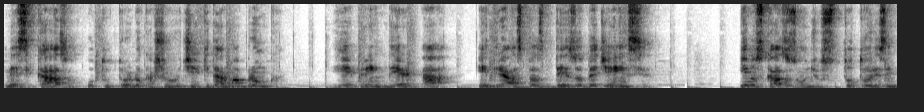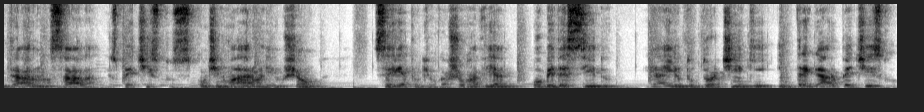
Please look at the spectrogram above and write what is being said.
Nesse caso, o tutor do cachorro tinha que dar uma bronca e repreender a, entre aspas, desobediência, e nos casos onde os tutores entraram na sala e os petiscos continuaram ali no chão, seria porque o cachorro havia obedecido. E aí o tutor tinha que entregar o petisco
